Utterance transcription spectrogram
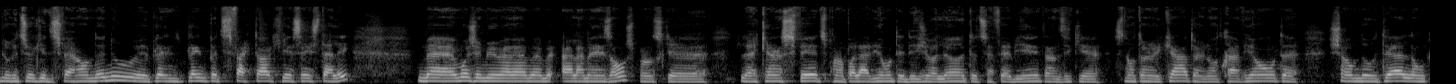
nourriture qui est différente de nous, et plein, de petits facteurs qui viennent s'installer. Mais moi, j'aime mieux à la, maison. Je pense que le camp se fait, tu prends pas l'avion, tu es déjà là, tout se fait bien. Tandis que sinon, tu as un camp, tu as un autre avion, tu as chambre d'hôtel. Donc,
